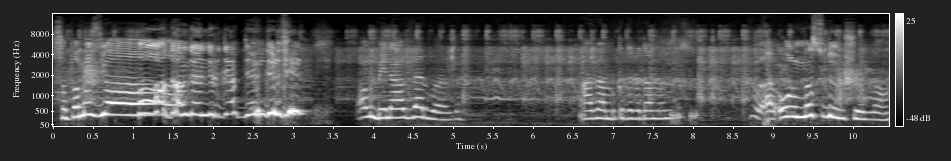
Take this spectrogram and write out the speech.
Sopamız yok. Oo, adam döndürdü. döndürdü. Oğlum beni aldılar bu arada. Abi ben bu kadar adamla nasıl? Oğlum nasıl dövüşüyorsun lan?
